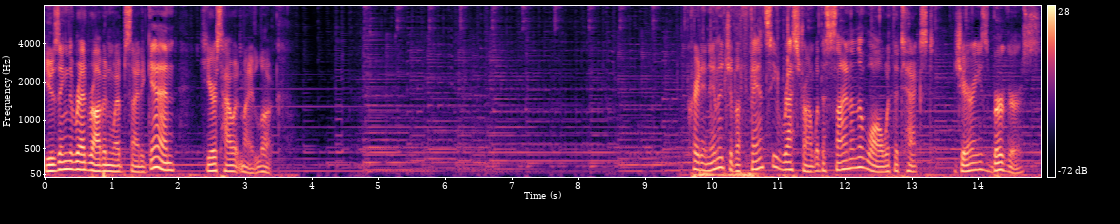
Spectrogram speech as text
Using the Red Robin website again, here's how it might look. Create an image of a fancy restaurant with a sign on the wall with the text, Jerry's Burgers.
